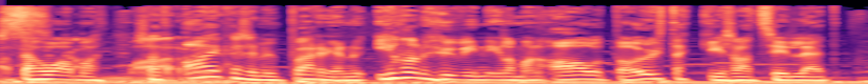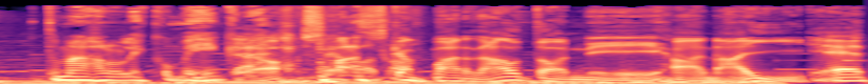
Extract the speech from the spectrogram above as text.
Paska huomaat, sä oot marja. aikaisemmin pärjännyt ihan hyvin ilman autoa. Yhtäkkiä sä oot silleen, että mä en halua liikkua mihinkään. Joo, Se paska auto. parta. Auto on niin ihana. Ai et.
